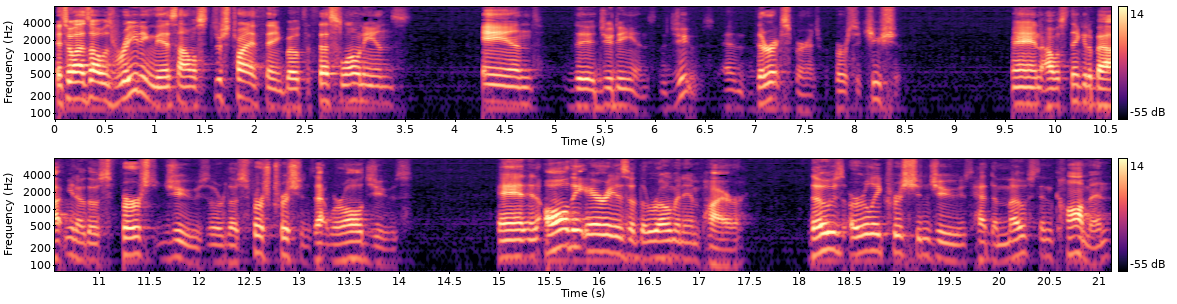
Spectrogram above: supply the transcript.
And so as I was reading this, I was just trying to think both the Thessalonians and the Judeans, the Jews, and their experience with persecution. And I was thinking about, you know, those first Jews or those first Christians that were all Jews and in all the areas of the Roman Empire, those early Christian Jews had the most in common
